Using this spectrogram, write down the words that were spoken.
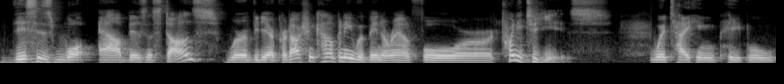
This is what our business does. We're a video production company. We've been around for 22 years. We're taking people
